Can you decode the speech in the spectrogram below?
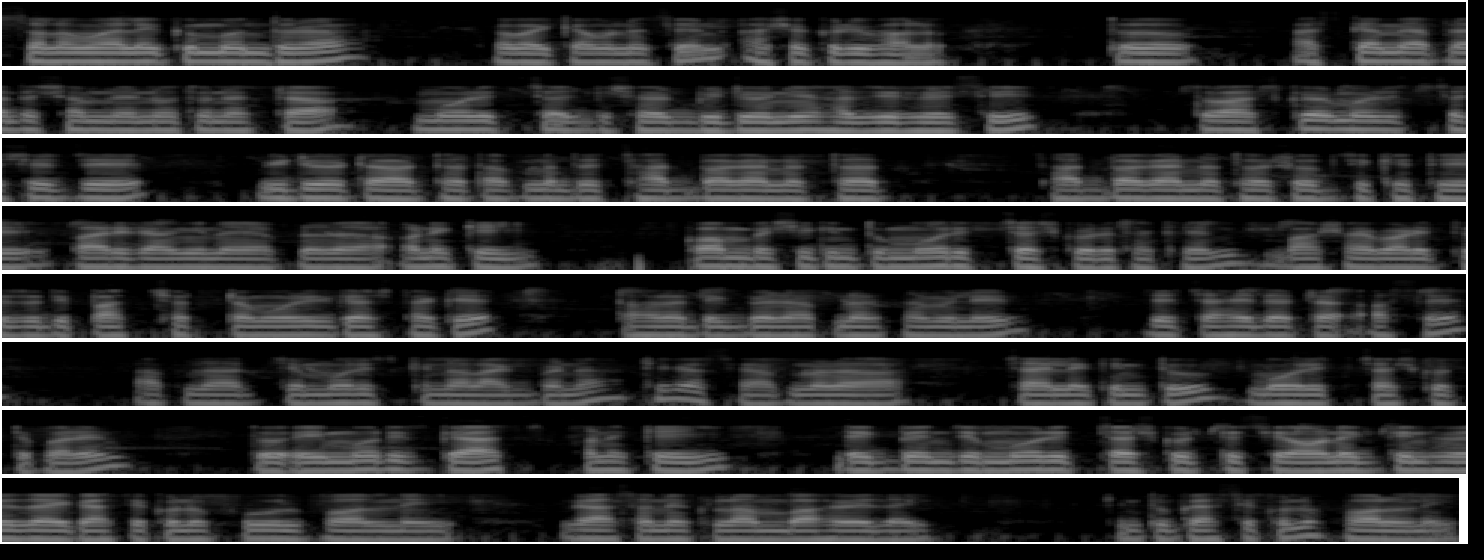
আসসালামু আলাইকুম বন্ধুরা, সবাই কেমন আছেন? আশা করি ভালো। তো আজকে আমি আপনাদের সামনে নতুন একটা মরিচ চাষ বিষয়ক ভিডিও নিয়ে হাজির হয়েছি। তো আজকের মরিচ চাষের যে ভিডিওটা, অর্থাৎ আপনাদের ছাদ বাগান, অর্থাৎ ছাদ বাগান অথবা সবজি খেতে বাড়ির আঙিনায় আপনারা অনেকেই কম বেশি কিন্তু মরিচ চাষ করে থাকেন। বাসায় বাড়িতে যদি পাঁচ সাতটা মরিচ গাছ থাকে, তাহলে দেখবেন আপনার ফ্যামিলির যে চাহিদাটা আছে, আপনার যে মরিচ কেনা লাগবে না, ঠিক আছে? আপনারা চাইলে কিন্তু মরিচ চাষ করতে পারেন। তো এই মরিচ গাছ অনেকেই দেখবেন যে মরিচ চাষ করতেছে অনেক দিন হয়ে যায় গাছে কোনো ফুল, ফল নেই, গাছ অনেক লম্বা হয়ে যায়, কিন্তু গাছে কোনো ফল নেই।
